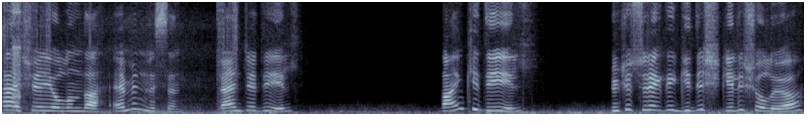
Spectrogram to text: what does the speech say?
Her şey yolunda. Emin misin? Bence değil. Sanki değil. Çünkü sürekli gidiş geliş oluyor.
